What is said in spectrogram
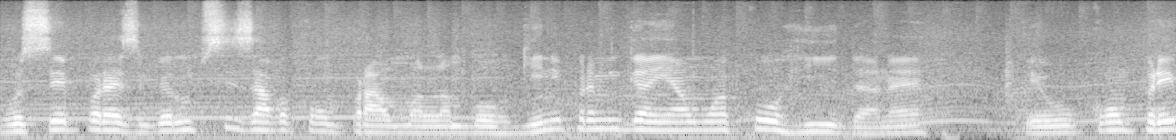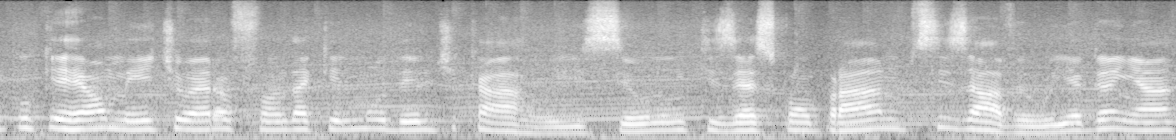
você, por exemplo, eu não precisava comprar uma Lamborghini para me ganhar uma corrida, né? Eu comprei porque realmente eu era fã daquele modelo de carro e se eu não quisesse comprar, não precisava, eu ia ganhar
